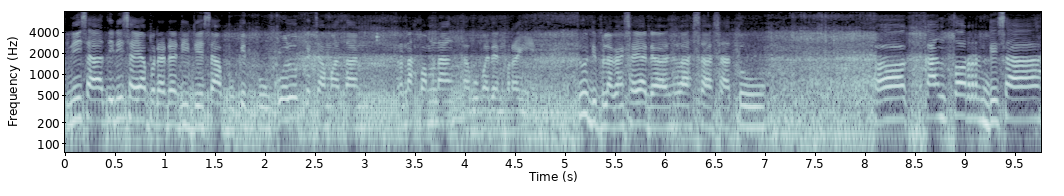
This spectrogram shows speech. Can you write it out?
Ini saat ini saya berada di Desa Bukit Bungkul, Kecamatan Renah Pemenang, Kabupaten Merangin. Itu di belakang saya adalah salah satu eh, kantor Desa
